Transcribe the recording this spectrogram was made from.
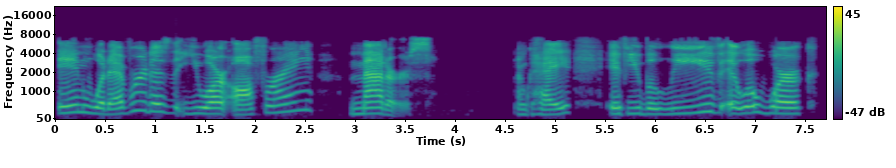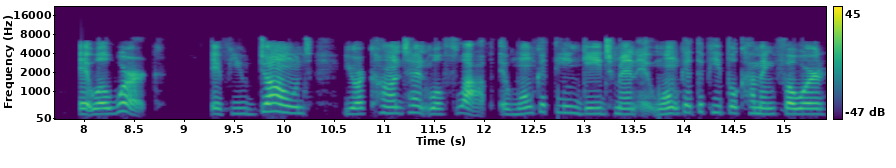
in whatever it is that you are offering matters. Okay? If you believe it will work, it will work. If you don't, your content will flop. It won't get the engagement, it won't get the people coming forward.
